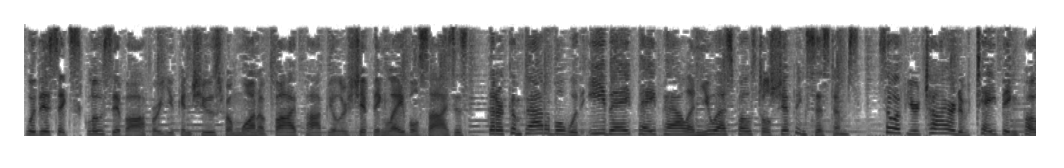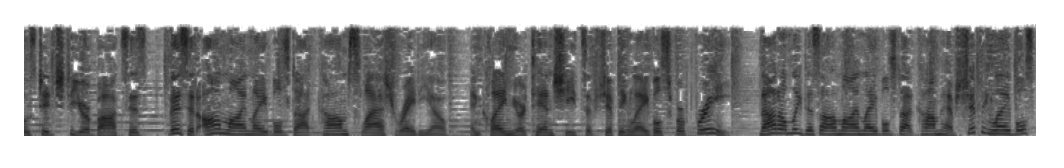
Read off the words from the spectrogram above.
With this exclusive offer, you can choose from one of five popular shipping label sizes that are compatible with eBay, PayPal, and U.S. postal shipping systems. So if you're tired of taping postage to your boxes, visit onlinelabels.com slash radio and claim your 10 sheets of shipping labels for free. Not only does OnlineLabels.com have shipping labels,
